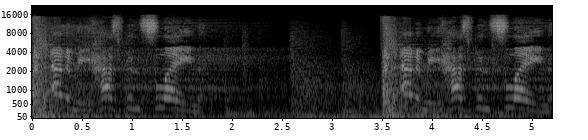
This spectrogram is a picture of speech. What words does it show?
An enemy has been slain! An enemy has been slain!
